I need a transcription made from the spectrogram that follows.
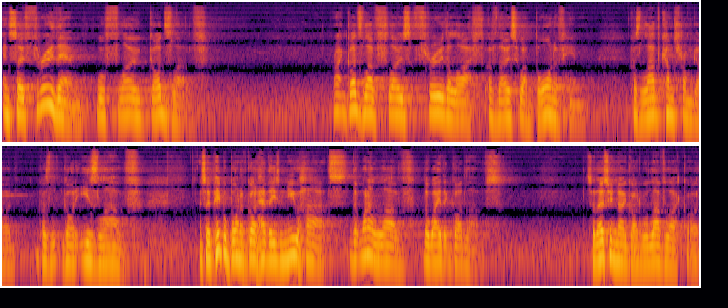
And so through them will flow God's love. Right? God's love flows through the life of those who are born of Him because love comes from God, because God is love. And so people born of God have these new hearts that want to love the way that God loves. So those who know God will love like God.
